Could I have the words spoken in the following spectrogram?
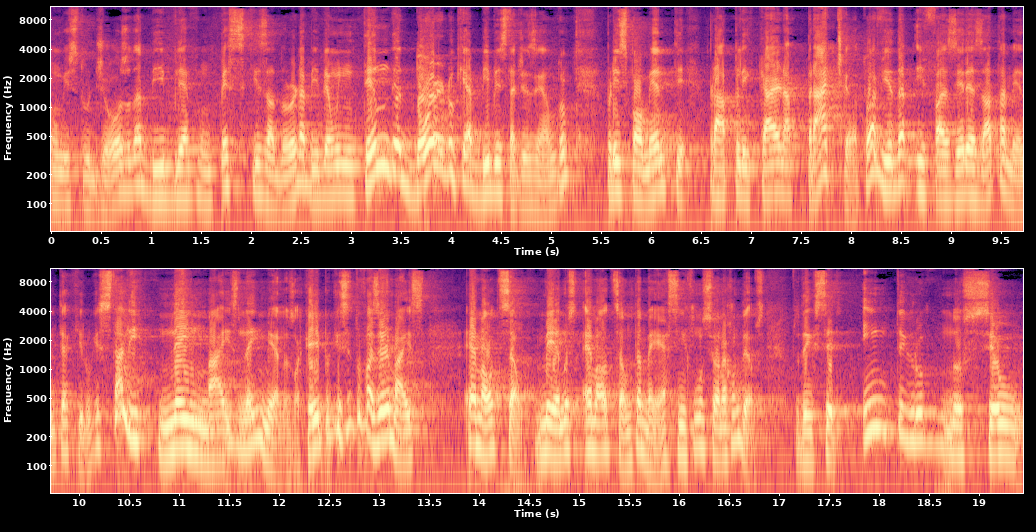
um estudioso da Bíblia, um pesquisador da Bíblia, um entendedor do que a Bíblia está dizendo, principalmente para aplicar na prática da tua vida e fazer exatamente aquilo que está ali, nem mais nem menos, ok? Porque se tu fazer mais, é maldição. Menos é maldição também. É assim que funciona com Deus. Tu tem que ser íntegro no seu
